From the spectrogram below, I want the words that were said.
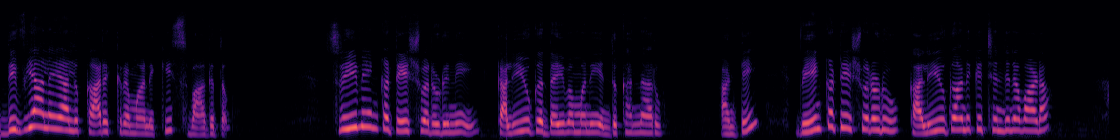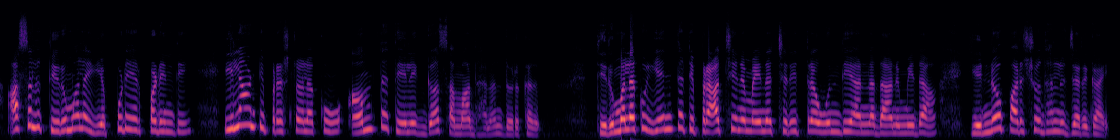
దివ్యాలయాలు కార్యక్రమానికి స్వాగతం. శ్రీ వెంకటేశ్వరుడిని కలియుగ దైవమని ఎందుకన్నారు? అంటే వెంకటేశ్వరుడు కలియుగానికి చెందినవాడా? అసలు తిరుమల ఎప్పుడు ఏర్పడింది? ఇలాంటి ప్రశ్నలకు అంత తేలిగ్గా సమాధానం దొరకదు. తిరుమలకు ఎంతటి ప్రాచీనమైన చరిత్ర ఉంది అన్న దాని మీద ఎన్నో పరిశోధనలు జరిగాయి.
